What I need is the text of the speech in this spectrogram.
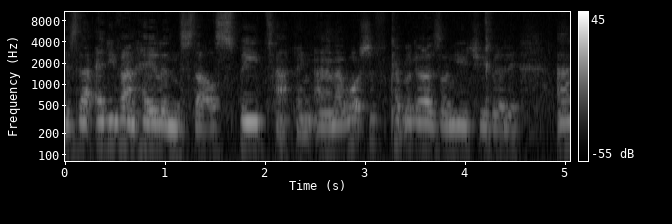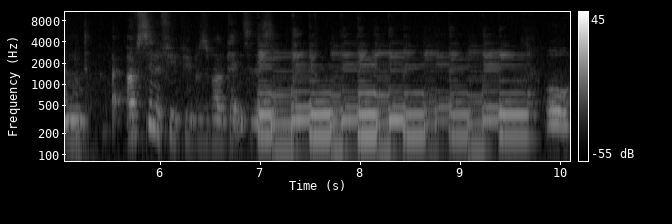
is that Eddie Van Halen style speed tapping. And I watched a couple of guys on YouTube earlier, and I've seen a few people as well get into this. Or,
